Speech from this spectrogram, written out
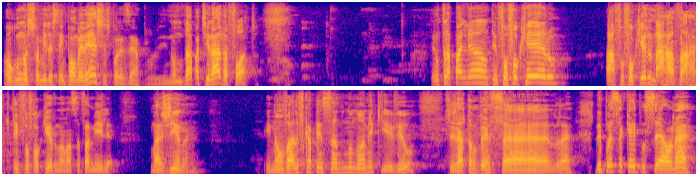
Algumas famílias têm palmeirenses, por exemplo, e não dá para tirar da foto. Tem um trapalhão, tem fofoqueiro. Ah, fofoqueiro na vá que tem fofoqueiro na nossa família. Imagina. E não vale ficar pensando no nome aqui, viu? Vocês já estão pensando, né? Depois você quer ir para o céu, né?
